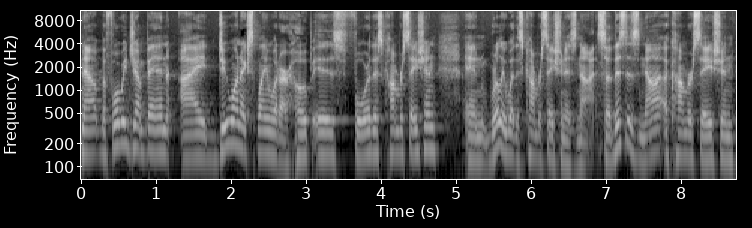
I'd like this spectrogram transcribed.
Now, before we jump in, I do want to explain what our hope is for this conversation, and really what this conversation is not. So, this is not a conversation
